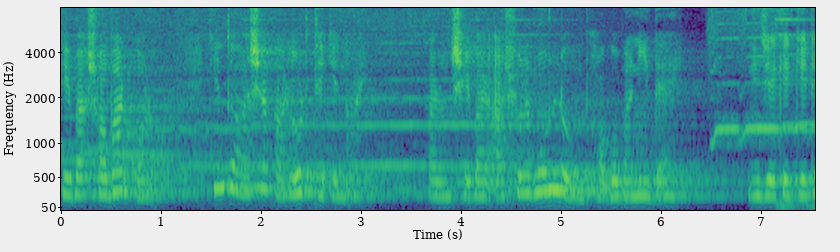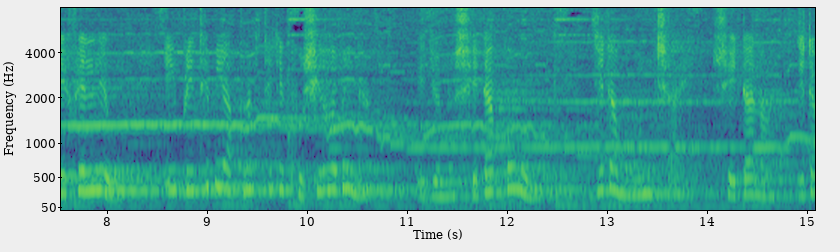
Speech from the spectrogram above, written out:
সেবা সবার করো, কিন্তু আশা কারোর থেকে নয়। কারণ সেবার আসল মূল্য ভগবানই দেয়। নিজেকে কেটে ফেললেও এই পৃথিবী আপনার থেকে খুশি হবে না। এই জন্য সেটা করুন যেটা মন চায়, সেটা নয় যেটা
